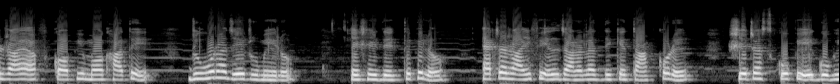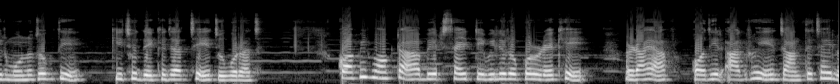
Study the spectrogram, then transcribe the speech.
রায়াফ কফি মগ হাতে যুবরাজের রুমে এলো। এসেই দেখতে পেল একটা রাইফেল জানালার দিকে তাক করে সেটা স্কোপে গভীর মনোযোগ দিয়ে কিছু দেখে যাচ্ছে যুবরাজ। কফির মগটা বেড সাইড টেবিলের ওপর রেখে রায়াফ অধীর আগ্রহে জানতে চাইল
